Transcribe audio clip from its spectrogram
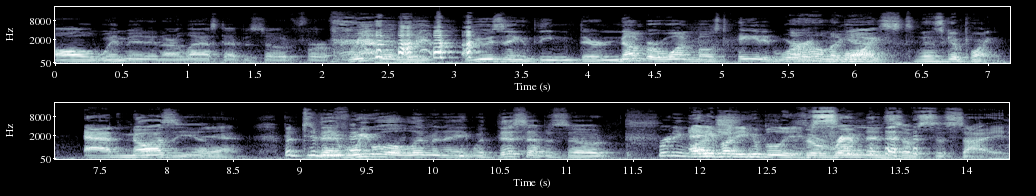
all women in our last episode for frequently using the their number one most hated word, Oh moist, god, that's a good point. ad nauseum. Yeah, but to be Then fair, we will eliminate with this episode pretty much Anybody who believes. the remnants of society.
